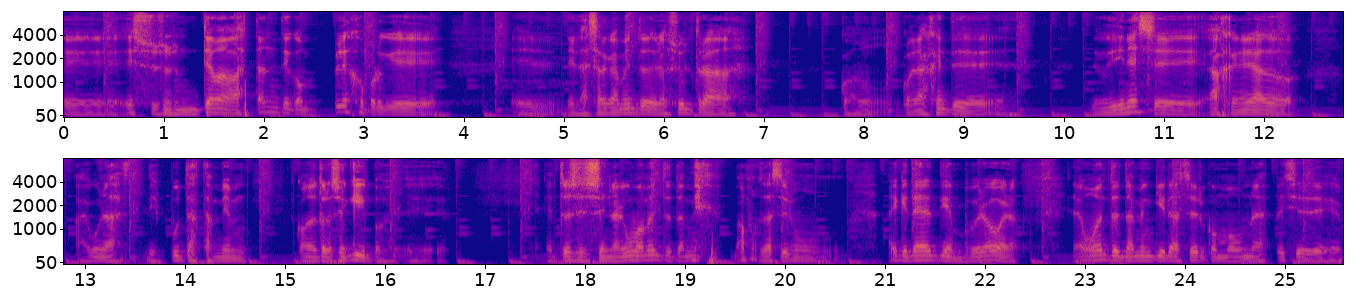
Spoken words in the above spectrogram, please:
Eh, es un tema bastante complejo porque el, acercamiento de los ultra con, la gente de, de Udinese ha generado algunas disputas también con otros equipos. Eh, Entonces en algún momento también vamos a hacer un... Hay que tener tiempo, pero bueno, en algún momento también quiero hacer como una especie de,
